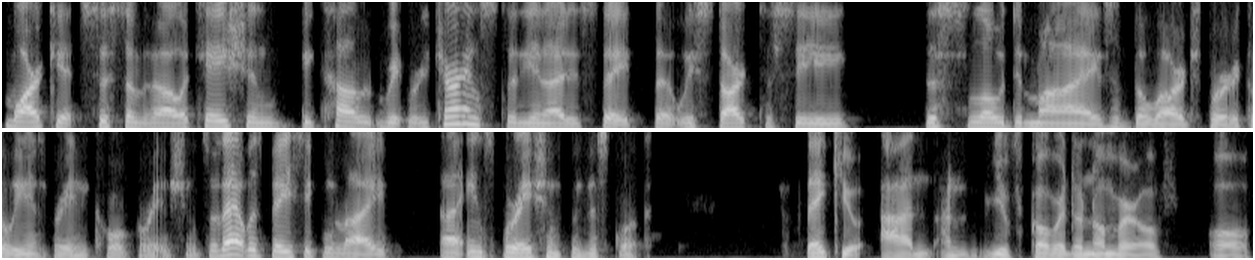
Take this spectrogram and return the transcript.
market system of allocation become re- returns to the United States that we start to see the slow demise of the large vertically integrated corporations. So that was basically my uh, inspiration for this book. thank you. And and you've covered a number of of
